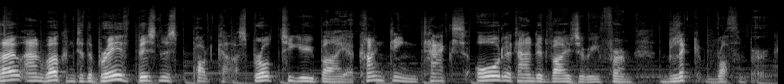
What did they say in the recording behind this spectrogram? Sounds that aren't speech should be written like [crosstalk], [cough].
Hello and welcome to the Brave Business Podcast, brought to you by accounting, tax, audit, and advisory firm Blick Rothenberg.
